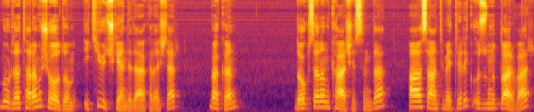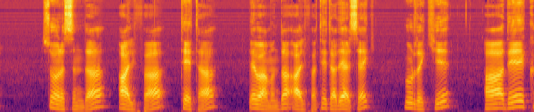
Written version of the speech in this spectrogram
Burada taramış olduğum iki üçgende de arkadaşlar bakın 90'ın karşısında A santimetrelik uzunluklar var. Sonrasında alfa, teta, devamında alfa, teta dersek buradaki ADK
